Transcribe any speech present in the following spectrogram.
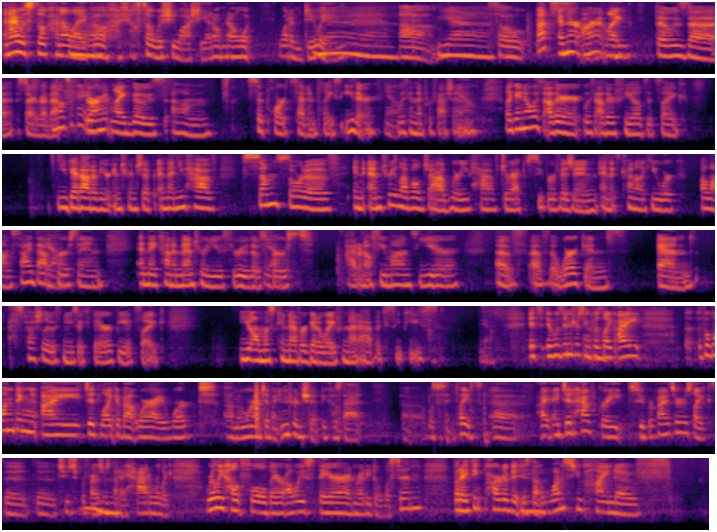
And I was still kind of like, Yeah. oh, I feel so wishy washy. I don't know what what I'm doing. Yeah. Um, Yeah. so that's And there aren't like those uh sorry about that. No, it's okay. There aren't like those um supports set in place either Yeah. within the profession. Yeah. Like I know with other with other fields it's like you get out of your internship and then you have some sort of an entry level job where you have direct supervision and it's kind of like you work alongside that Yeah. person and they kind of mentor you through those Yeah. first I don't know a few months year of of the work and and especially with music therapy it's like you almost can never get away from that advocacy piece. Yeah. It's it was interesting because like I the one thing I did like about where I worked um, and where I did my internship because that was the same place. Uh, I, I did have great supervisors. Like the the two supervisors that I had were like really helpful. They're always there and ready to listen. But I think part of it is that once you kind of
